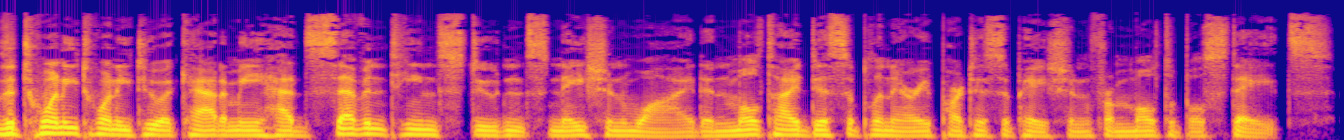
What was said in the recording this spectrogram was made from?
The 2022 Academy had 17 students nationwide and multidisciplinary participation from multiple states.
